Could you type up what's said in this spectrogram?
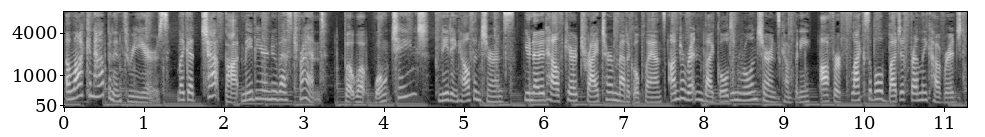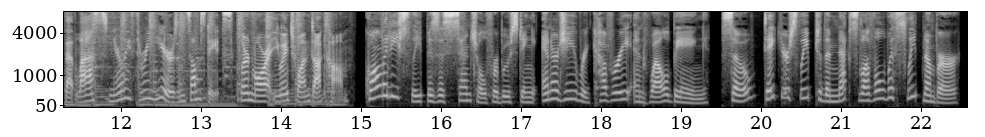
A lot can happen in three years, like a chatbot may be your new best friend. But what won't change? Needing health insurance. United Healthcare Tri Term Medical Plans, underwritten by Golden Rule Insurance Company, offer flexible, budget friendly coverage that lasts nearly three years in some states. Learn more at uh1.com. Quality sleep is essential for boosting energy, recovery, and well being. So, take your sleep to the next level with Sleep Number.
